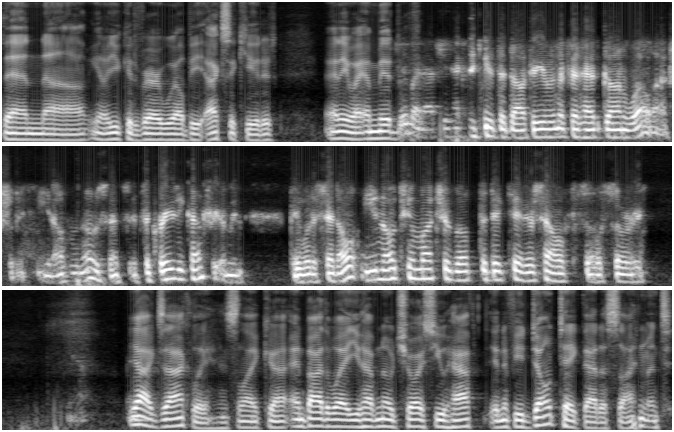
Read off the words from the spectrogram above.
then uh, you know you could very well be executed. Anyway, amid they might actually execute the doctor even if it had gone well. Actually, you know who knows? That's it's a crazy country. I mean, they would have said, "Oh, you know too much about the dictator's health, so sorry." Yeah, exactly. It's like, uh, and by the way, you have no choice. You have, and if you don't take that assignment,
